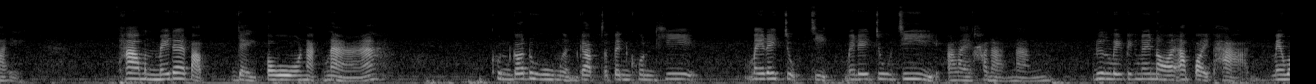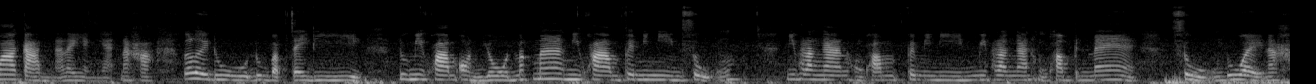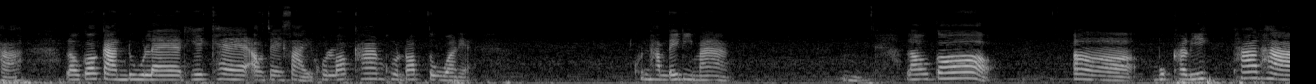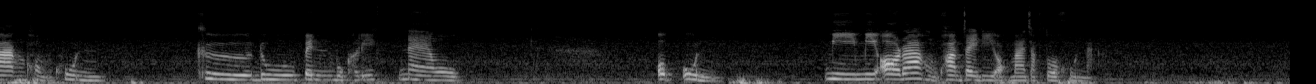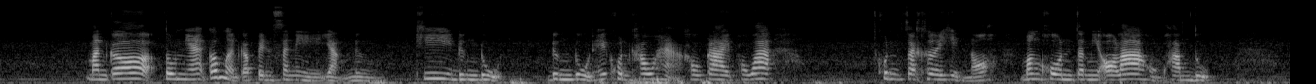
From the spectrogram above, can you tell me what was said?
ถ้ามันไม่ได้แบบใหญ่โตหนักหนา คุณก็ดูเหมือนกับจะเป็นคนที่ไม่ได้จุกจิก ไม่ได้จู้จี้อะไรขนาดนั้น เรื่องเล็กๆน้อยๆอะปล่อยผ่านไม่ว่ากันอะไรอย่างเงี้ยนะคะ ก็เลยดูดูแบบใจดี ดูมีความอ่อนโยนมากๆ มีความ feminine สูง มีพลังงานของความ feminine มีพลังงานของความเป็นแม่สูงด้วยนะคะแล้วก็การดูแล take care เอาใจใส่คนรอบข้างคนรอบตัวเนี่ย คุณทำได้ดีมากแล้วก็บุคลิกท่าทางของคุณ คือดูเป็นบุคลิกแนว อบอุ่น มีมีออร่าของความใจดีออกมาจากตัวคุณอะมันก็ตรงเนี้ยก็เหมือนกับเป็นเสน่ห์อย่างหนึ่งที่ดึงดูด ดึงดูดให้คนเข้าหาเข้าใกล้เพราะว่าคุณจะเคยเห็นเนาะบางคนจะมีออร่าของความดุ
